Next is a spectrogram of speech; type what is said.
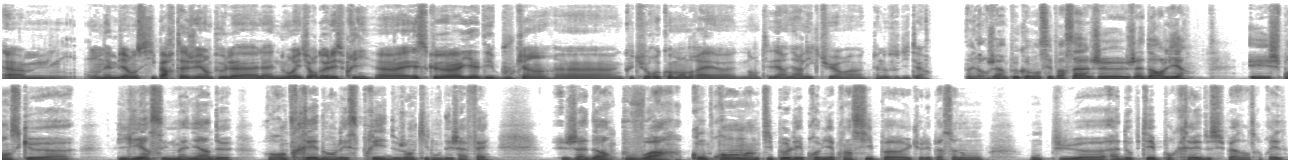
On aime bien aussi partager un peu la, nourriture de l'esprit. Est-ce qu'il y a des bouquins que tu recommanderais dans tes dernières lectures à nos auditeurs? Alors j'ai un peu commencé par ça. J'adore lire et je pense que lire c'est une manière de rentrer dans l'esprit de gens qui l'ont déjà fait. J'adore pouvoir comprendre un petit peu les premiers principes que les personnes ont, pu euh, adopter pour créer de super entreprises.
